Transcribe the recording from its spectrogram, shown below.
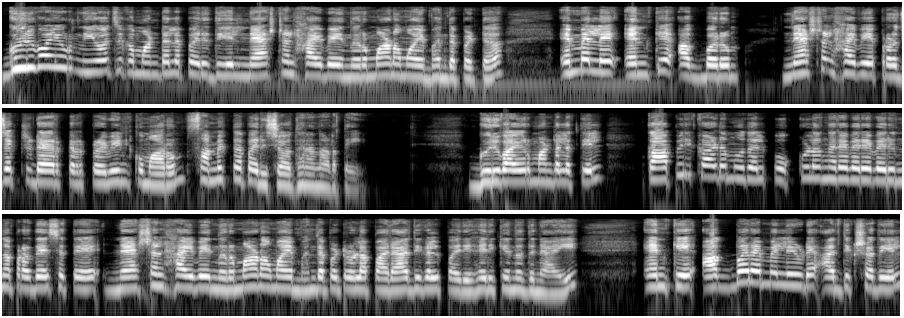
Guruvayur നിയോജക മണ്ഡല പരിധിയിൽ നാഷണൽ ഹൈവേ നിർമ്മാണവുമായി ബന്ധപ്പെട്ട് M L A N K അക്ബറും national highway project director Praveen കുമാറും സംയുക്ത പരിശോധന നടത്തി. ഗുരുവായൂർ മണ്ഡലത്തിൽ കാപ്പിരിക്കാട് മുതൽ പൊക്കുളങ്ങര വരെ വരുന്ന പ്രദേശത്തെ നാഷണൽ ഹൈവേ നിർമ്മാണവുമായി ബന്ധപ്പെട്ടുള്ള പരാതികൾ പരിഹരിക്കുന്നതിനായി N K Akbar M L എയുടെ അധ്യക്ഷതയിൽ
